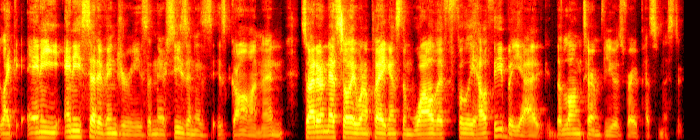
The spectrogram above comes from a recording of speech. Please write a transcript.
like any any set of injuries and their season is is gone. And so I don't necessarily want to play against them while they're fully healthy. But yeah, the long term view is very pessimistic.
